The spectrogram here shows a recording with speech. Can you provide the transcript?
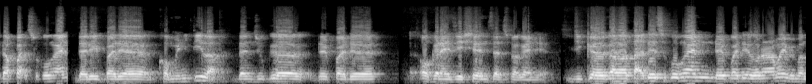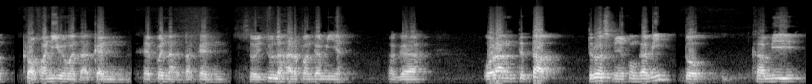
dapat sokongan daripada community lah dan juga daripada organisations dan sebagainya. Jika kalau tak ada sokongan daripada orang ramai memang crowdfunding memang tak akan happen lah, takkan. So itulah harapan kami ya agar orang tetap terus menyokong kami untuk kami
